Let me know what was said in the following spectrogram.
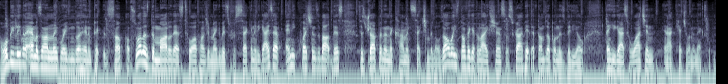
i will be leaving an amazon link where you can go ahead and pick this up as well as the model that's 1200 megabits per second if you guys have any questions about this just drop it in the comment section below as always don't forget to like share and subscribe hit that thumbs up on this video thank you guys for watching and i'll catch you on the next one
